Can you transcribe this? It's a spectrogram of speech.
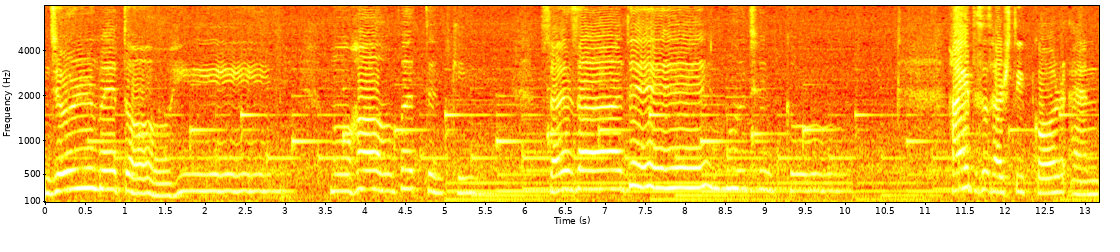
जुर्म तोहीन मोहब्बत की सजा दे Hi, this is Harshdeep Kaur and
